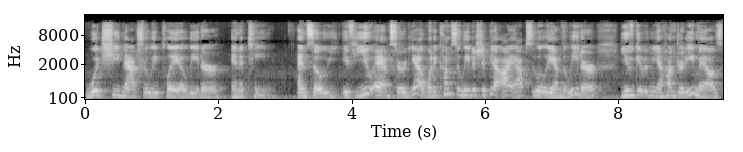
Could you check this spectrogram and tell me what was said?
would she naturally play a leader in a team? And so if you answered, yeah, when it comes to leadership, yeah, I absolutely am the leader. You've given me a hundred emails.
